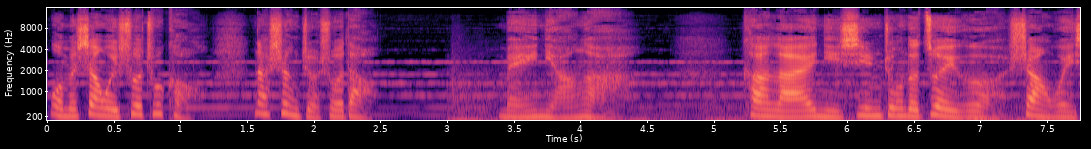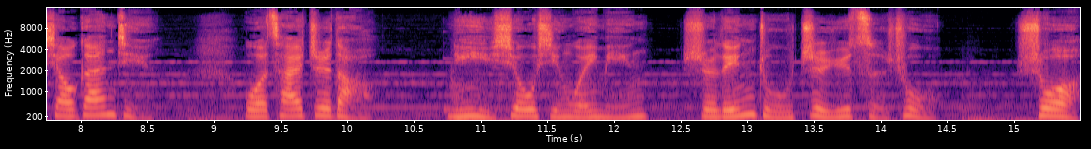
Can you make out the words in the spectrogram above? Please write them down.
我们尚未说出口，那圣者说道：“梅娘啊，看来你心中的罪恶尚未消干净。我才知道，你以修行为名，使领主置于此处。说，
